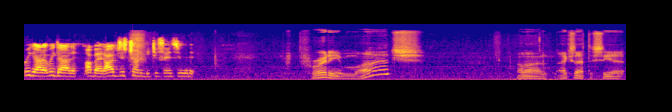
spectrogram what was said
We got it, we got it. My bad, I was just trying to be too fancy with it. Pretty much. Hold on, I actually have to see it.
